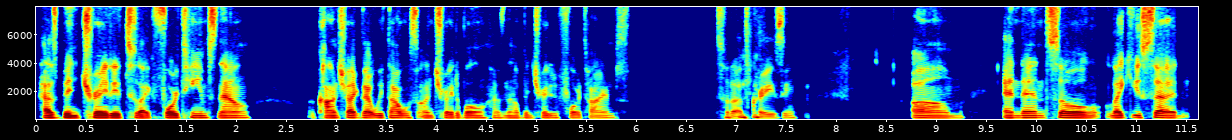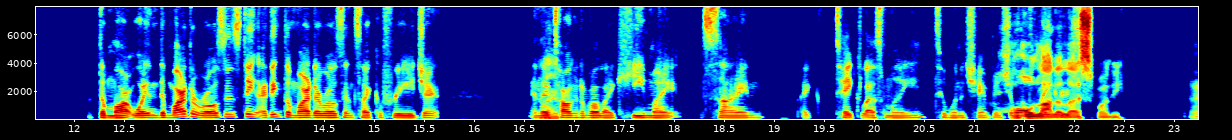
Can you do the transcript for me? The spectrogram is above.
has been traded to like four teams now. A contract that we thought was untradeable has now been traded four times. So that's crazy. Um, and then so like you said, DeMar when DeMar DeRozan's thing, I think DeMar DeRozan's like a free agent, and they're right. talking about like he might sign like take less money to win a championship. A whole lot of less money. Uh,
